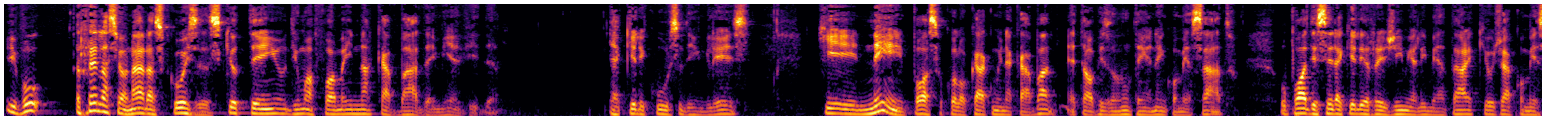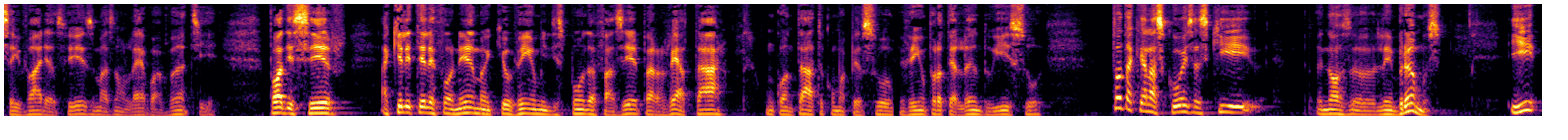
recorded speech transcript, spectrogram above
e vou relacionar as coisas que eu tenho de uma forma inacabada em minha vida. É aquele curso de inglês que nem posso colocar como inacabado, é, talvez eu não tenha nem começado, ou pode ser aquele regime alimentar que eu já comecei várias vezes, mas não levo avante. Pode ser aquele telefonema que eu venho me dispondo a fazer para reatar um contato com uma pessoa, venho protelando isso. Todas aquelas coisas que nós uh, lembramos e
